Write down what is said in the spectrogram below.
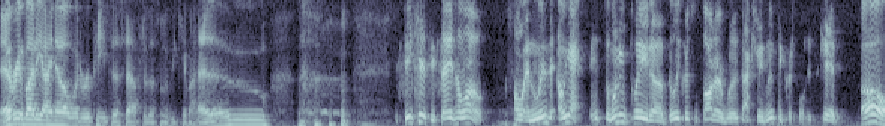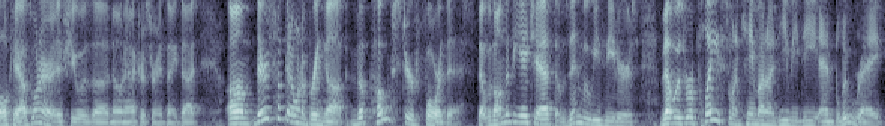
Everybody I know would repeat this after this movie came out. Hello. See, kids, he's saying hello. Oh, and Lindsay. Oh, yeah, the one who played uh, Billy Crystal's daughter was actually Lindsay Crystal, his kid. Oh, okay. I was wondering if she was a known actress or anything like that. Um, there's something I want to bring up. The poster for this that was on the VHS, that was in movie theaters, that was replaced when it came out on DVD and Blu-ray,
